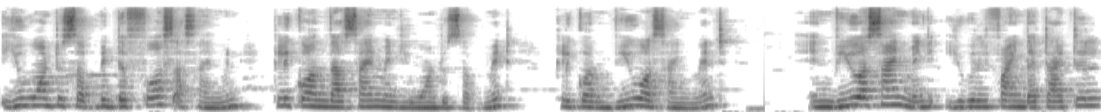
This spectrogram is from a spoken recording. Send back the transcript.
You want to submit the first assignment. Click on the assignment you want to submit. Click on view assignment. In view assignment, you will find the title,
